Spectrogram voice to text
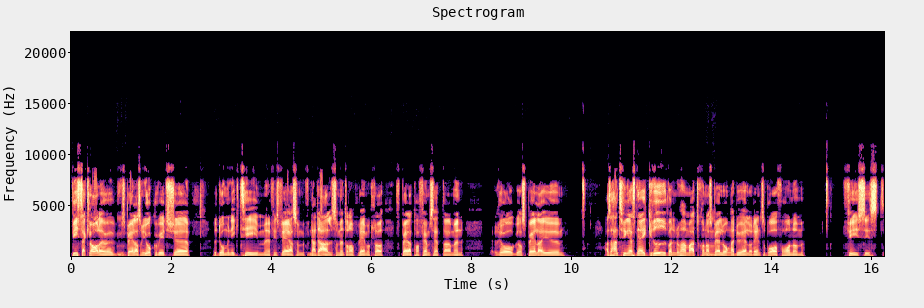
vissa klarar det. Spelare som Djokovic, eh, Dominic Thiem, det finns flera som Nadal som inte har några problem att klara, spela ett par femsetare. Men Roger spelar ju... Alltså han tvingas ner i gruvan i de här matcherna och Mm. spelar långa dueller. Det är inte så bra för honom fysiskt.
